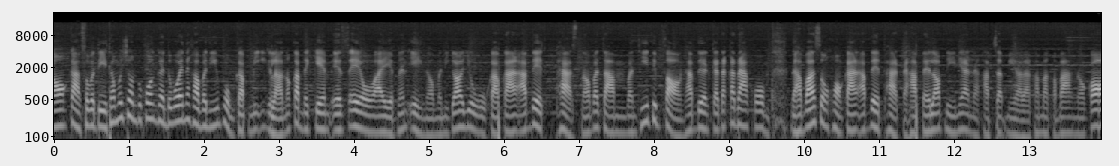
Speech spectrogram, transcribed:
ก็กราบสวัสดีท่านผู้ชมทุกคนกันด้วยนะครับ วันนี้ผมกับมิกอีกแล้วเนาะกับในเกม SAOIF นั่นเองเนาะวันนี้ก็อยู่กับการอัปเดตแพทเนาะประจำวันที่ 12ครับเดือนกรกฎาคมนะครับว่าส่วนของการอัปเดตแพทนะครับในรอบนี้เนี่ยนะครับจะมีอะไรเข้ามากันบ้างเนาะก็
